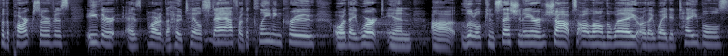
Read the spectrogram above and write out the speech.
for the Park Service, either as part of the hotel staff or the cleaning crew, or they worked in uh, little concessionaire shops all along the way, or they waited tables.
